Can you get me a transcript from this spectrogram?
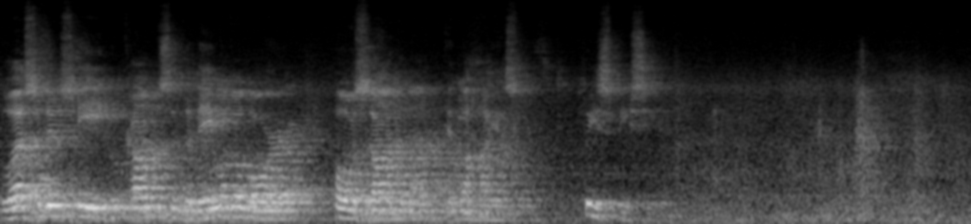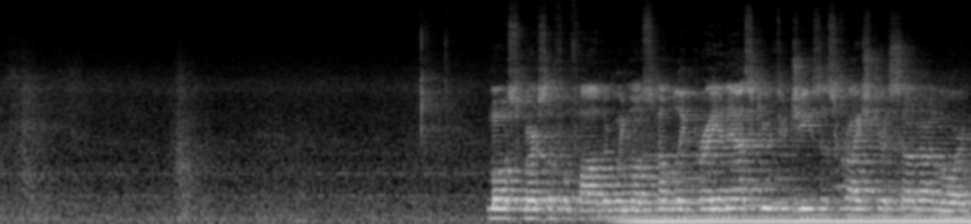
Blessed is he who comes in the name of the Lord. Hosanna in the highest. Please be seated. Most merciful Father, we most humbly pray and ask you through Jesus Christ, your Son, our Lord,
